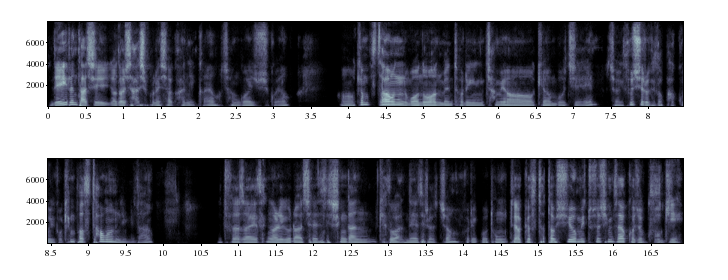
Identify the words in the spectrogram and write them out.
내일은 다시 8시 40분에 시작하니까요. 참고해 주시고요. 어, 캠퍼스타운 101 멘토링 참여 기업 모집 저희 수시로 계속 받고 있고 캠퍼스타운입니다. 투자자의 생활이구라 제 신간 계속 안내해 드렸죠. 그리고 동국대학교 스타트업 및 투자 심사학 과정 9기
